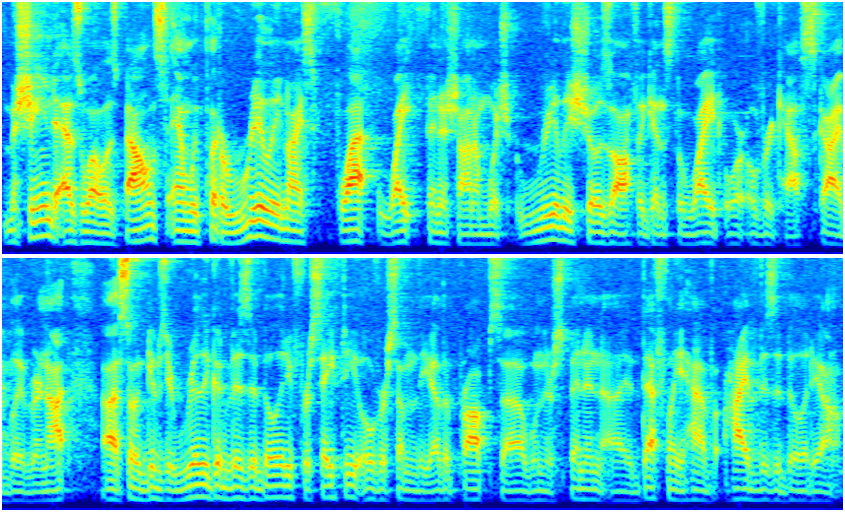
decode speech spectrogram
machined as well as balanced and we put a really nice flat white finish on them which really shows off against the white or overcast sky believe it or not. Uh, so it gives you really good visibility for safety over some of the other props uh, when they're spinning. Uh, definitely have high visibility on them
